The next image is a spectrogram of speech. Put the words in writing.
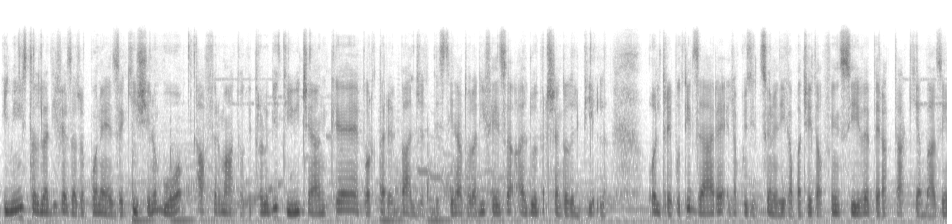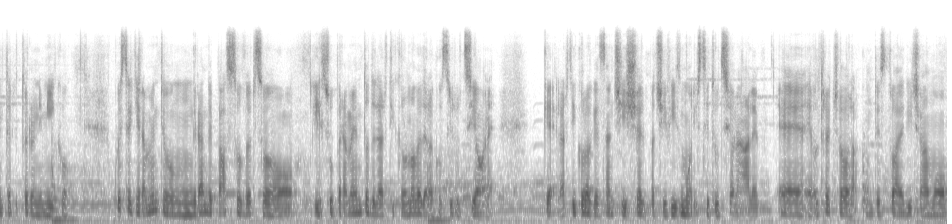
Il ministro della difesa giapponese Kishi Nobuo ha affermato che tra gli obiettivi c'è anche portare il budget destinato alla difesa al 2% del PIL, oltre a ipotizzare l'acquisizione di capacità offensive per attacchi a base in territorio nemico. Questo è chiaramente un grande passo verso il superamento dell'articolo 9 della Costituzione, che è l'articolo che sancisce il pacifismo istituzionale e, e oltre a ciò la contestuale diciamo,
